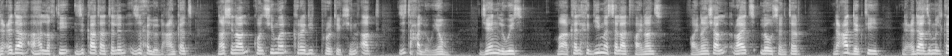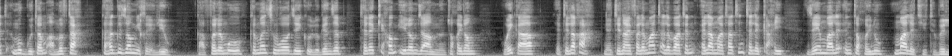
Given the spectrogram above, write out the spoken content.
ንዕዳ ኣሃለኽቲ ዝከታተልን ዝሕሉን ዓንቀጽ ናሽናል ኮንስዩመር ክረዲት ፕሮቴክሽን ኣክት ዝተሓለዉ እዮም። ጄን ልዊስ፣ ማእከል ሕጊ መሰላት ፋይናንስ፣ ፋይናንሻል ራይትስ ሎው ሰንተር፣ ንዓደግቲ ንዕዳ ዝምልከት ምጉቶም ኣብ ምፍታሕ ክሕግዞም ይኽእል እዩ፣ ካብ ፈለምኡ ክመልስዎ ዘይክእሉ ገንዘብ ተለቂሖም ኢሎም ዝኣምኑ እንተኾይኖም፣ ወይ ከኣ እቲ ለቓሕ ነቲ ናይ ፈለማ ጠለባትን ዕላማታትን ተለቃሒ ዘየማልእ እንተኾይኑ ማለት እዩ ትብል።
